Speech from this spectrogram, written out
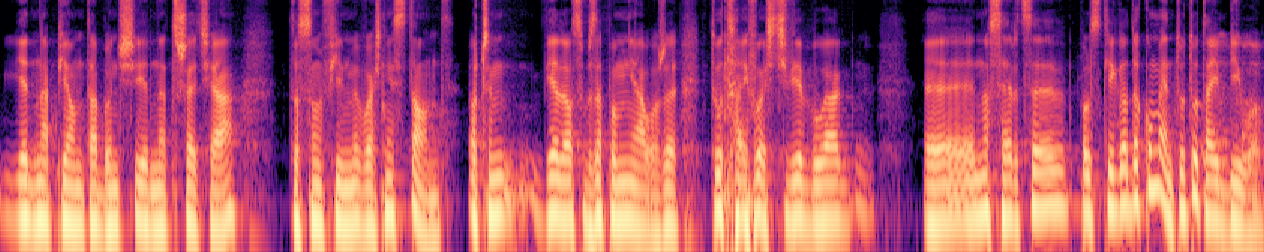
jedna piąta bądź jedna trzecia to są filmy właśnie stąd. O czym wiele osób zapomniało, że tutaj właściwie była no, serce polskiego dokumentu tutaj biło.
